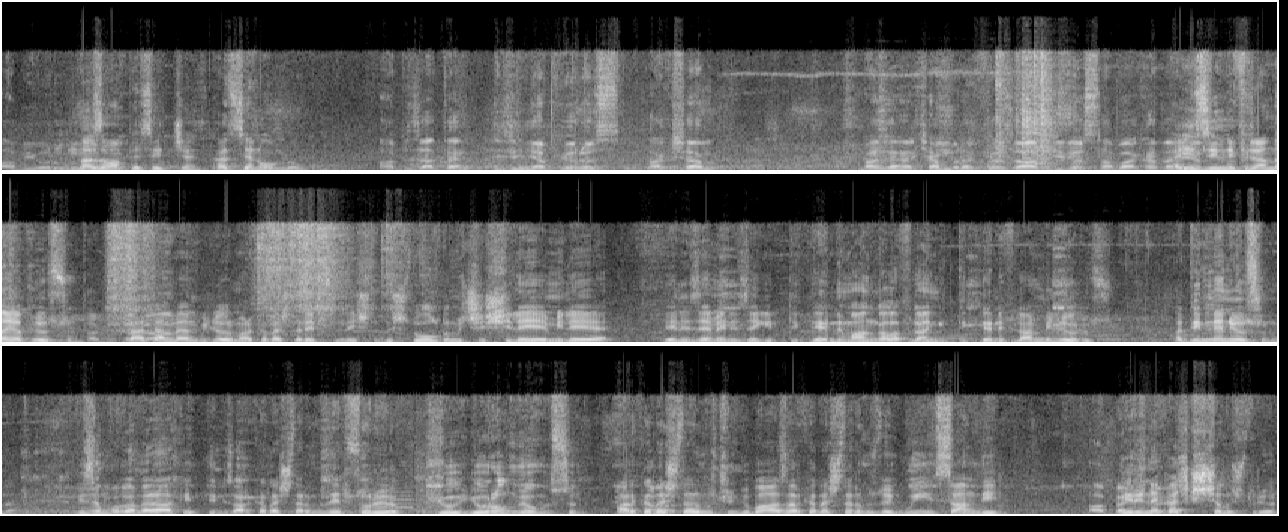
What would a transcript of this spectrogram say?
Abi yorulmuyorum. Ne zaman pes edeceksin? Kaç sene oldu? Abi zaten izin yapıyoruz. Akşam bazen erken bırakıyoruz abi gidiyoruz sabaha kadar. Ha, izinli falan da yapıyorsun. Tabii, tabii Zaten abi. ben biliyorum arkadaşlar hepsinde içli dışlı olduğum için Şile'ye, Mile'ye, denize menize gittiklerini, mangala falan gittiklerini falan biliyoruz. Ha dinleniyorsun da. Bizim burada merak ettiğimiz arkadaşlarımız hep soruyor. Yo- yorulmuyor musun? arkadaşlarımız çünkü bazı arkadaşlarımız diyor ki bu insan değil. Abi ben Yerine şöyle- kaç kişi çalıştırıyor?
